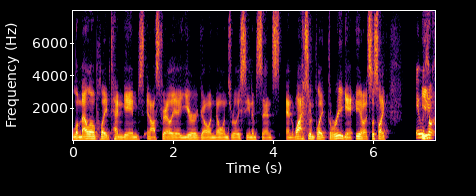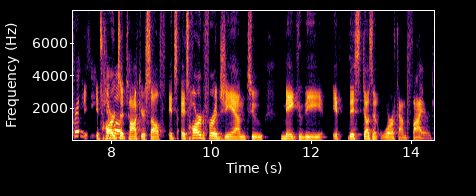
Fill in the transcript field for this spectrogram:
Lamelo played 10 games in Australia a year ago, and no one's really seen him since. And Wiseman played three games. You know, it's just like it was you know, crazy. It's hard well- to talk yourself. It's it's hard for a GM to make the if this doesn't work, I'm fired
